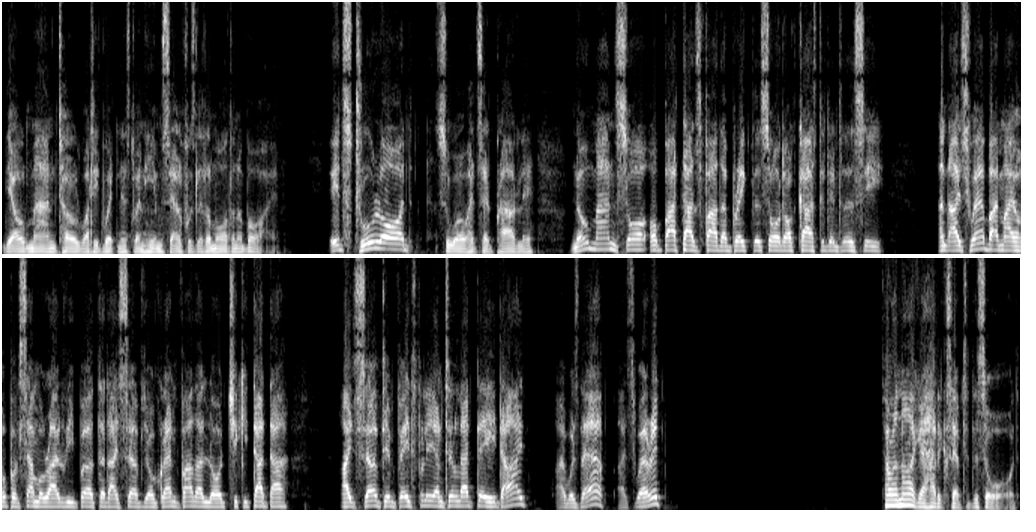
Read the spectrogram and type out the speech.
The old man told what he'd witnessed when he himself was little more than a boy. "'It's true, Lord,' Suo had said proudly. No man saw Obata's father break the sword or cast it into the sea. And I swear by my hope of samurai rebirth that I served your grandfather, Lord Chikitada. I served him faithfully until that day he died. I was there, I swear it.' Toranaga had accepted the sword.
